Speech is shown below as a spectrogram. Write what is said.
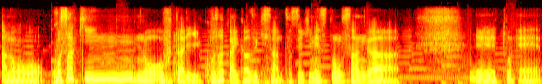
あのー、小崎のお二人、小坂井和樹さんと関根勤さんが、えっ、とね、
